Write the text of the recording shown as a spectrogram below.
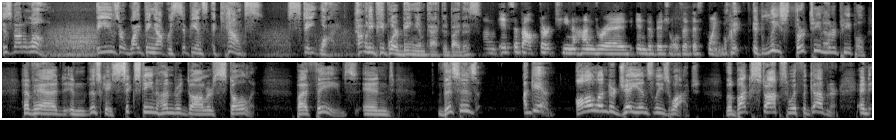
is not alone. Thieves are wiping out recipients' accounts statewide. How many people are being impacted by this? Um, it's about 1,300 individuals at this point. Okay, at least 1,300 people have had, in this case, $1,600 stolen by thieves. And this is, again, all under Jay Inslee's watch. The buck stops with the governor, and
